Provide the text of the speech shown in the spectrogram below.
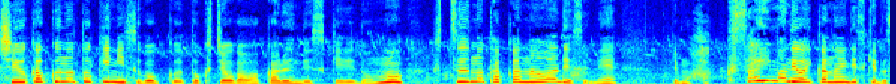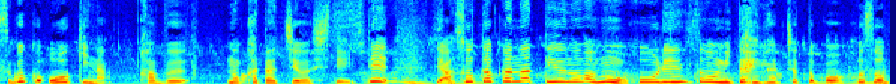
収穫の時にすごく特徴がわかるんですけれども普通の高菜はですねでも白菜まではいかないですけどすごく大きな株の形をしていてで阿蘇高菜っていうのはもうほうれん草みたいなちょっとこう細っ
